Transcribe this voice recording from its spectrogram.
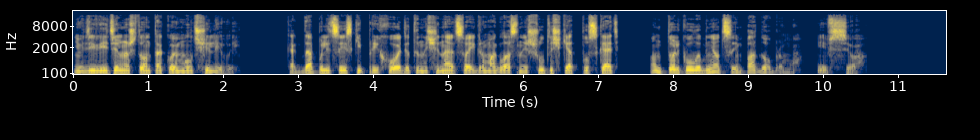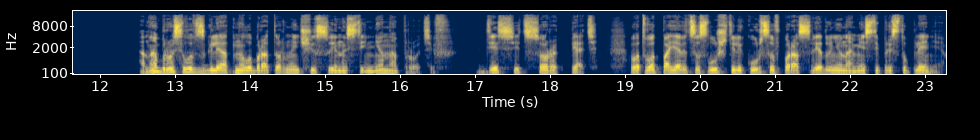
Неудивительно, что он такой молчаливый. Когда полицейские приходят и начинают свои громогласные шуточки отпускать, он только улыбнется им по-доброму, и все. Она бросила взгляд на лабораторные часы на стене напротив. Десять сорок пять. Вот-вот появятся слушатели курсов по расследованию на месте преступления.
